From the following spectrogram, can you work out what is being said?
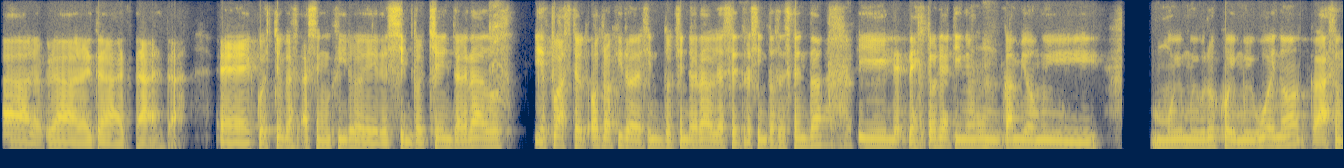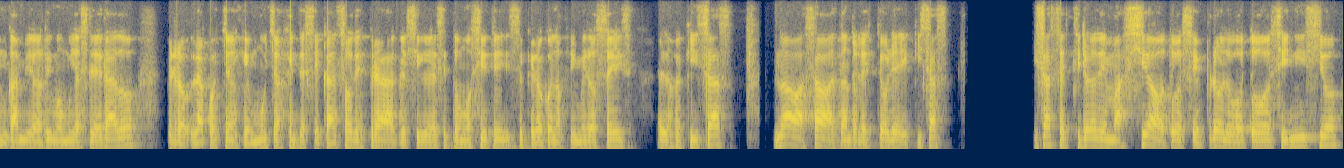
Claro, claro, ahí está, ahí está. está. Eh, cuestión que hace un giro de, de 180 grados y después hace otro giro de 180 grados y hace 360 y la, historia tiene un cambio muy muy muy brusco y muy bueno, hace un cambio de ritmo muy acelerado, pero la cuestión es que mucha gente se cansó de esperar a que llegue ese tomo 7 y se quedó con los primeros 6 en los que quizás no avanzaba tanto la historia y quizás quizás se estiró demasiado todo ese prólogo, todo ese inicio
